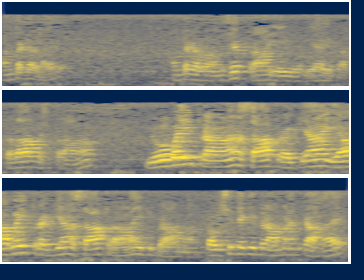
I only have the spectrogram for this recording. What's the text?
अंतकरण है। अंतकरण से प्राण यही हो गया तदात्म से प्राण यो वही प्राण, सा प्रज्ञा, या वही प्रज्ञा, सा प्राण इति ब्राह्मण। कौशित की ब्राह्मण कहा है,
